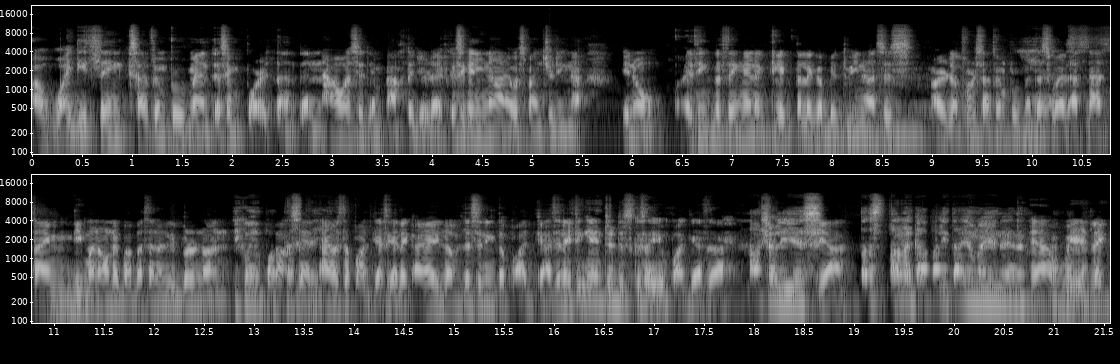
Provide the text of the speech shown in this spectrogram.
uh, why do you think self-improvement is important and how has it impacted your life? Kasi kanina nga I was mentioning na, you know, I think the thing na nag-click talaga between us is our love for self-improvement as well. At that time, hindi man ako nagbabasa ng libro nun. Ikaw yung Back podcast then, guy. I was the podcast guy. Like, I love listening to podcasts. And I think in-introduce ko sa yung podcast, ah. Actually, yes. Yeah. Tapos parang nagkapalit tayo ngayon eh. no? Yeah, weird. Like,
